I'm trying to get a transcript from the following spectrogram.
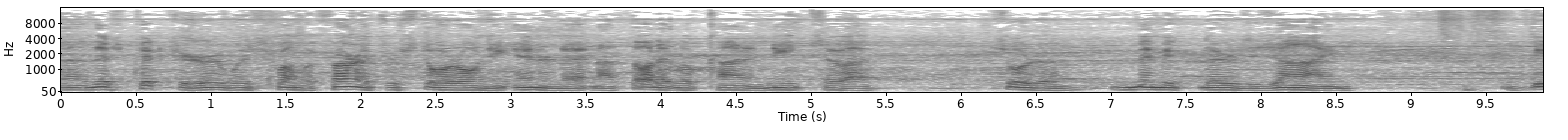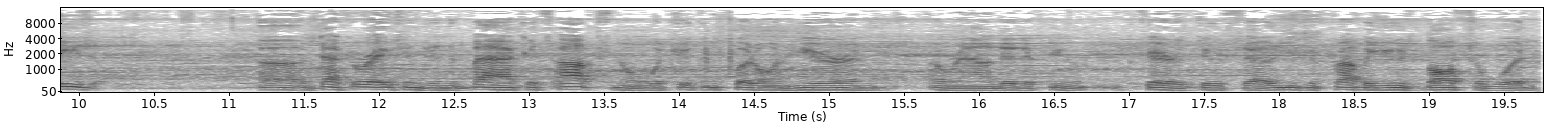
Uh, this picture was from a furniture store on the internet, and I thought it looked kind of neat, so I sort of mimicked their design. These uh, decorations in the back, it's optional what you can put on here and around it if you care to do so. You could probably use balsa wood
